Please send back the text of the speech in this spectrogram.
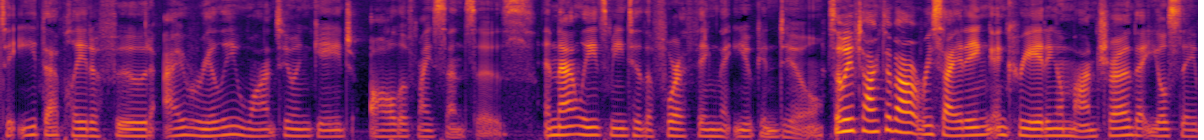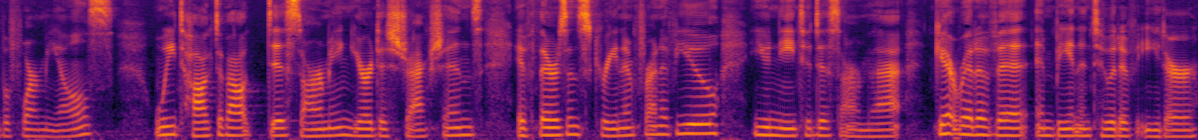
to eat that plate of food, I really want to engage all of my senses. And that leads me to the fourth thing that you can do. So, we've talked about reciting and creating a mantra that you'll say before meals. We talked about disarming your distractions. If there's a screen in front of you, you need to disarm that. Get rid of it and be an intuitive eater.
